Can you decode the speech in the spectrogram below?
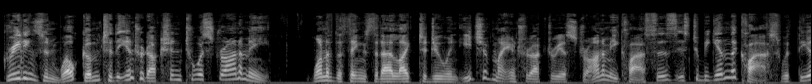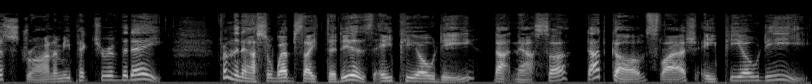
Greetings and welcome to the introduction to astronomy. One of the things that I like to do in each of my introductory astronomy classes is to begin the class with the astronomy picture of the day from the NASA website that is apod.nasa.gov apod.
